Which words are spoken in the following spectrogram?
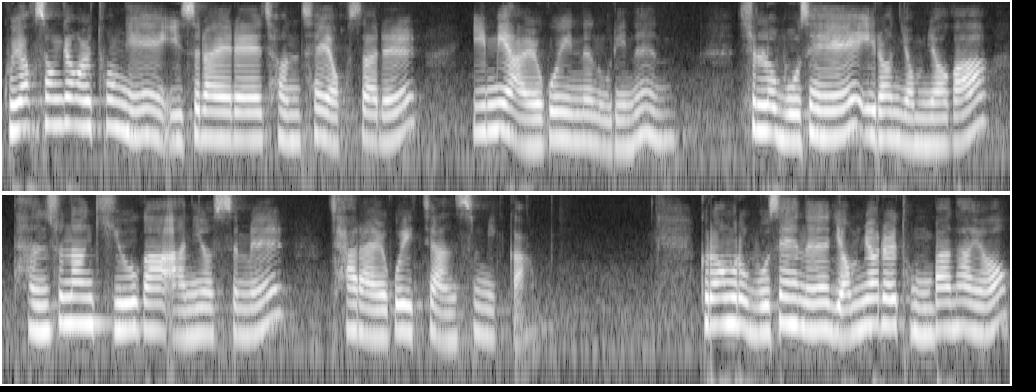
구약 성경을 통해 이스라엘의 전체 역사를 이미 알고 있는 우리는 실로 모세의 이런 염려가 단순한 기우가 아니었음을 잘 알고 있지 않습니까? 그러므로 모세는 염려를 동반하여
